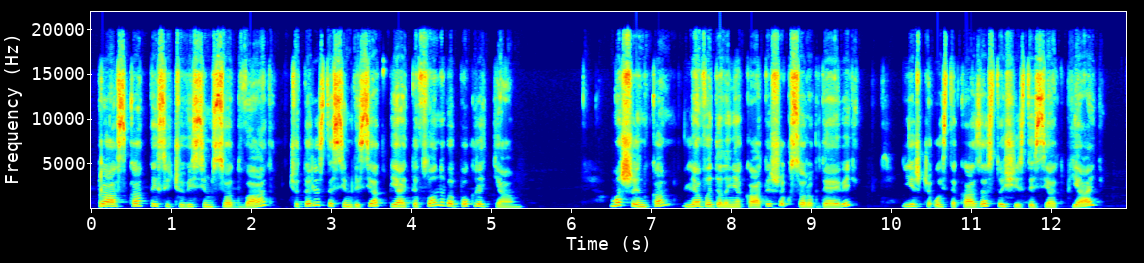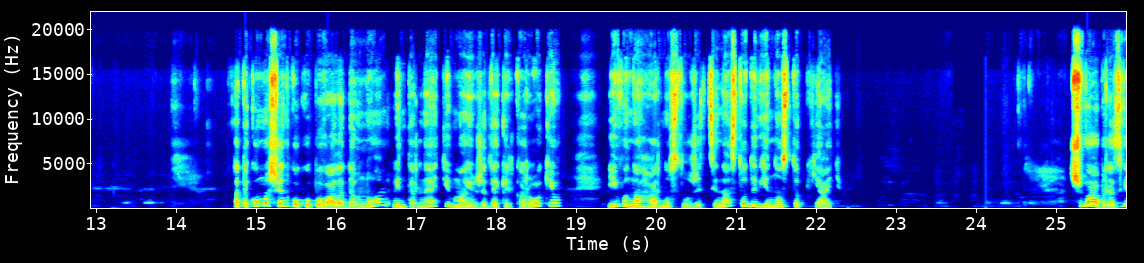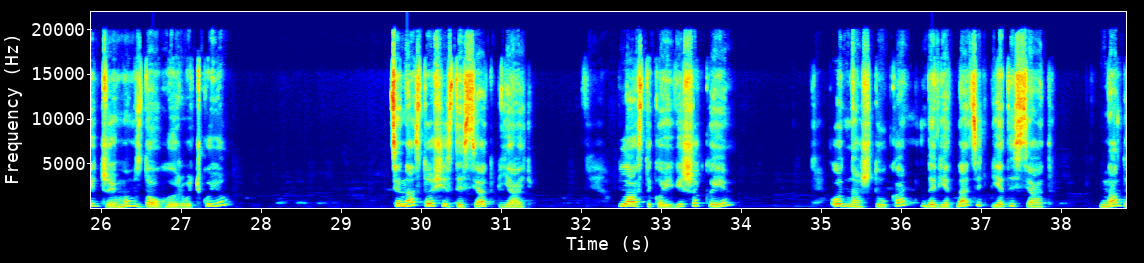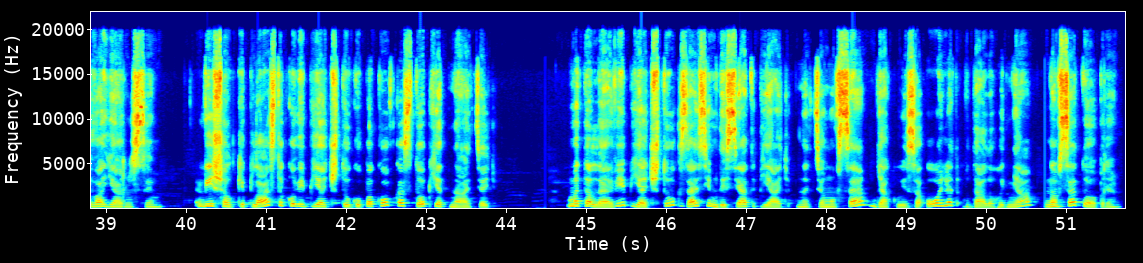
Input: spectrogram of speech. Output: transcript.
Праска 1800 Вт 475 тефлонове покриття. Машинка для видалення катишок 49. Є ще ось така за 165. А таку машинку купувала давно в інтернеті, має вже декілька років, і вона гарно служить. Ціна 195. Швабра з віджимом з довгою ручкою. Ціна 165. Пластикові вішаки. Одна штука 19,50 на 2 яруси. Вішалки пластикові 5 штук, упаковка 115. Металеві 5 штук за 75. На цьому все. Дякую за огляд. Вдалого дня. На все добре!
